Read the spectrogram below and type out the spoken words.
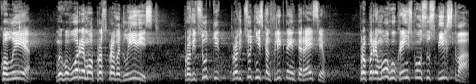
Коли ми говоримо про справедливість, про, відсутні, про відсутність конфлікту інтересів, про перемогу українського суспільства,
